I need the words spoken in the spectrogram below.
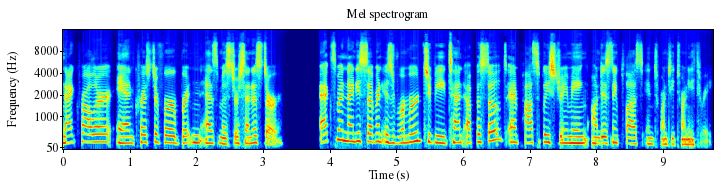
Nightcrawler, and Christopher Britton as Mr. Sinister. X Men 97 is rumored to be 10 episodes and possibly streaming on Disney Plus in 2023.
